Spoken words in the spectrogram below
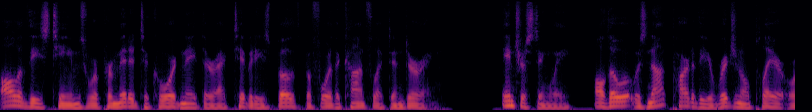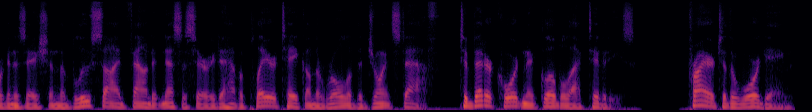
All of these teams were permitted to coordinate their activities both before the conflict and during. Interestingly, although it was not part of the original player organization, the blue side found it necessary to have a player take on the role of the Joint Staff, to better coordinate global activities. Prior to the wargame,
